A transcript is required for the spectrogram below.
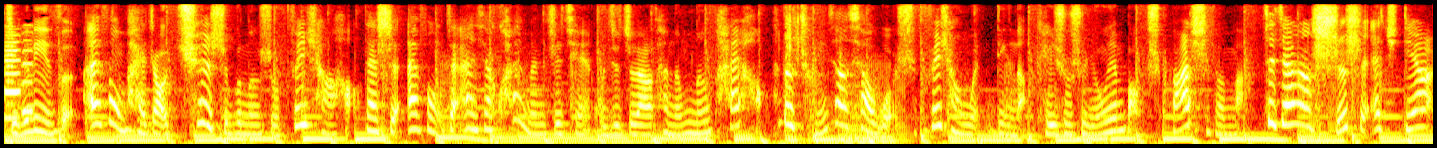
举个例子，iPhone 拍照确实不能说非常好，但是 iPhone 在按下快门之前，我就知道它能不能拍好。它的成像效果是非常稳定的，可以说是永远保持八十分吧。再加上实时 HDR，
